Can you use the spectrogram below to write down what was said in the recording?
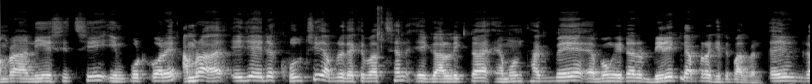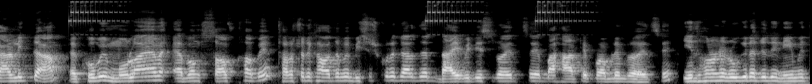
আমরা নিয়ে এসেছি ইম্পোর্ট করে। আমরা এই যে এটা খুলছি, আপনি দেখতে পাচ্ছেন, এই গার্লিকটা এমন থাকবে এবং এটা ডিরেক্টলি আপনারা খেতে পারবেন। এই গার্লিকটা খুবই মোলায়েম এবং সফট হবে। সরাসরি খাওয়া যাবে, বিশেষ করে যাদের ডায়াবেটিস রয়েছে বা হার্টে প্রবলেম রয়েছে। এই ধরনের রোগীরা যদি নিয়মিত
